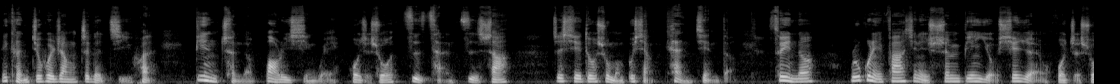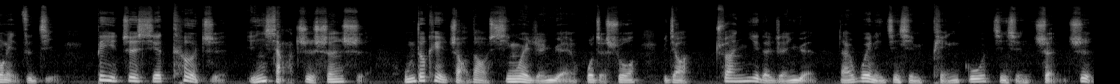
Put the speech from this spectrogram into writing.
你可能就会让这个疾患。变成了暴力行为，或者说自残、自杀，这些都是我们不想看见的。所以呢，如果你发现你身边有些人，或者说你自己被这些特质影响至深时，我们都可以找到心卫人员，或者说比较专业的人员来为你进行评估、进行诊治。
